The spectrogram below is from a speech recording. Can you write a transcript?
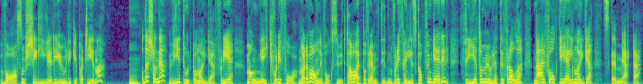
hva som skiller de ulike partiene. Og det skjønner jeg. Vi tror på Norge. Fordi mange, ikke for de få. Nå er det vanlige folks tur. Ta vare på fremtiden. Fordi fellesskap fungerer. Frihet og muligheter for alle. Nær folk i hele Norge. Stem med hjertet.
